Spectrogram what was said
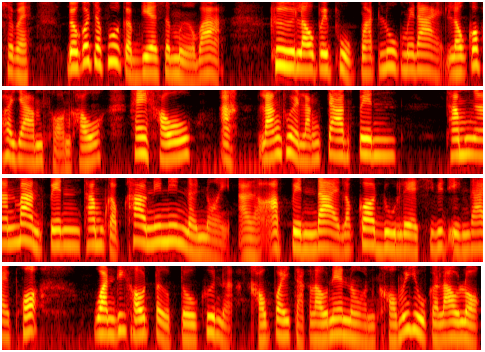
ใช่ไหมเบลก็จะพูดกับเดียเสมอว่า คือเราไปผูกมัดลูกไม่ได้ เราก็พยายามสอนเขาให้เขาอะล้างถ้วยล้างจานเป็นทำงานบ้านเป็นทำกับข้าวนิดๆหน่อยๆอะแล้วอะเป็นได้แล้วก็ดูแลชีวิตเองได้ เพราะวันที่เขาเติบโตขึ้นอะ เขาไปจากเราแน่นอน เขาไม่อยู่กับเราหรอก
